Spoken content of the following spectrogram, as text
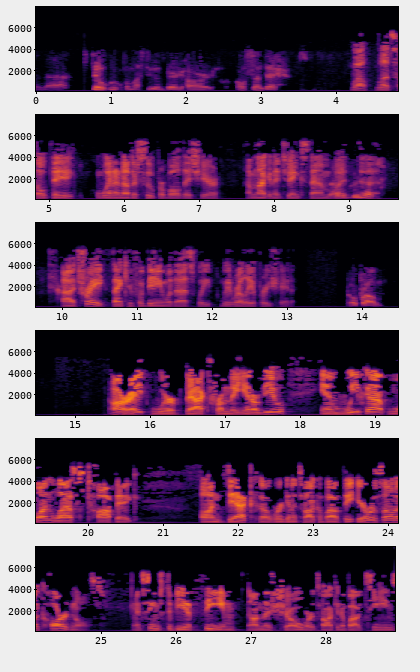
and uh, still rooting for my Steelers very hard on Sunday. Well, let's hope they win another Super Bowl this year. I'm not going to jinx them, That'd but uh, uh, Trai, thank you for being with us. We we really appreciate it. No problem. All right, we're back from the interview, and we've got one last topic on deck. Uh, we're going to talk about the Arizona Cardinals. It seems to be a theme on this show. We're talking about teams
